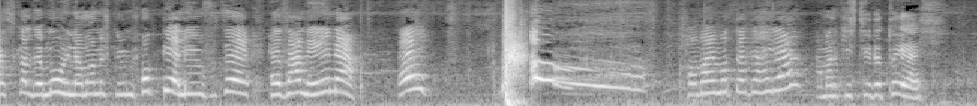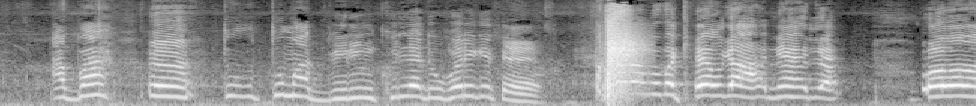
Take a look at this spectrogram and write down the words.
আজকাল যে মহিলা মানুষ কিরম শক্তিশালী উঠছে হে জানেই না। এই। সময় মতো গাহিরা আমার কিস্তিতে থই আস আব্বা তোমার বিরিং খুলে দুপুরে গেছে। বাবা খেল গা নেহারিয়া ও বাবা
